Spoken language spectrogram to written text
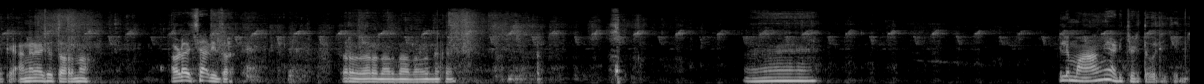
ഓക്കെ അങ്ങനെ വെച്ച് തുറന്നോ. അവിടെ വെച്ചാൽ മതി തുറ തുറന്നു തുറന്നു തുറന്നു തുറന്നൊക്കെ. ഇതിൽ മാങ്ങ അടിച്ചെടുത്ത പോലെ ഇരിക്കുന്നു.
